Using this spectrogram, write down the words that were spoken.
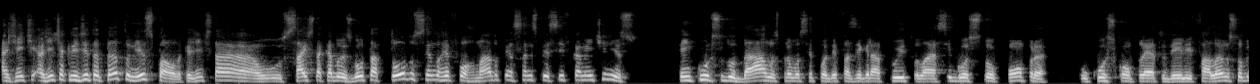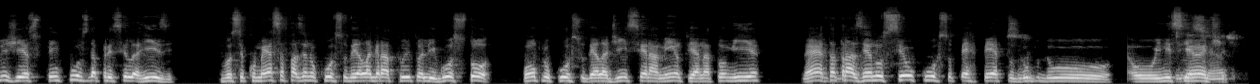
a gente, a gente acredita tanto nisso, Paulo, que a gente está. O site da K2Go está todo sendo reformado pensando especificamente nisso. Tem curso do Darlos para você poder fazer gratuito lá. Se gostou, compra o curso completo dele falando sobre gesso. Tem curso da Priscila Rise, que você começa fazendo o curso dela gratuito ali. Gostou? Compra o curso dela de enceramento e anatomia. Né? Tá uhum. trazendo o seu curso perpétuo do, do o iniciante, iniciante.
